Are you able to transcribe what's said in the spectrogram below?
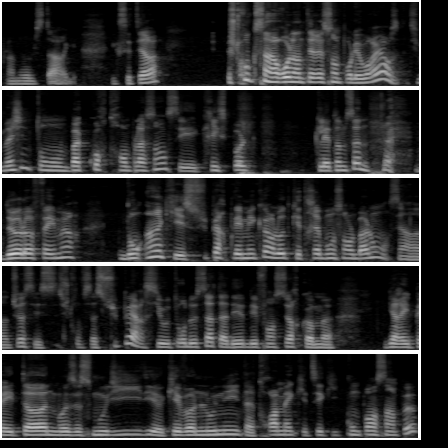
plein de All-Star, etc. Je trouve que c'est un rôle intéressant pour les Warriors. T'imagines ton backcourt remplaçant, c'est Chris Paul, Clay Thompson, deux Hall of Famer, dont un qui est super playmaker, l'autre qui est très bon sans le ballon. C'est un, tu vois, je trouve ça super. Si autour de ça, tu as des défenseurs comme euh, Gary Payton, Moses Moody, euh, Kevin Looney, tu as trois mecs qui, qui compensent un peu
